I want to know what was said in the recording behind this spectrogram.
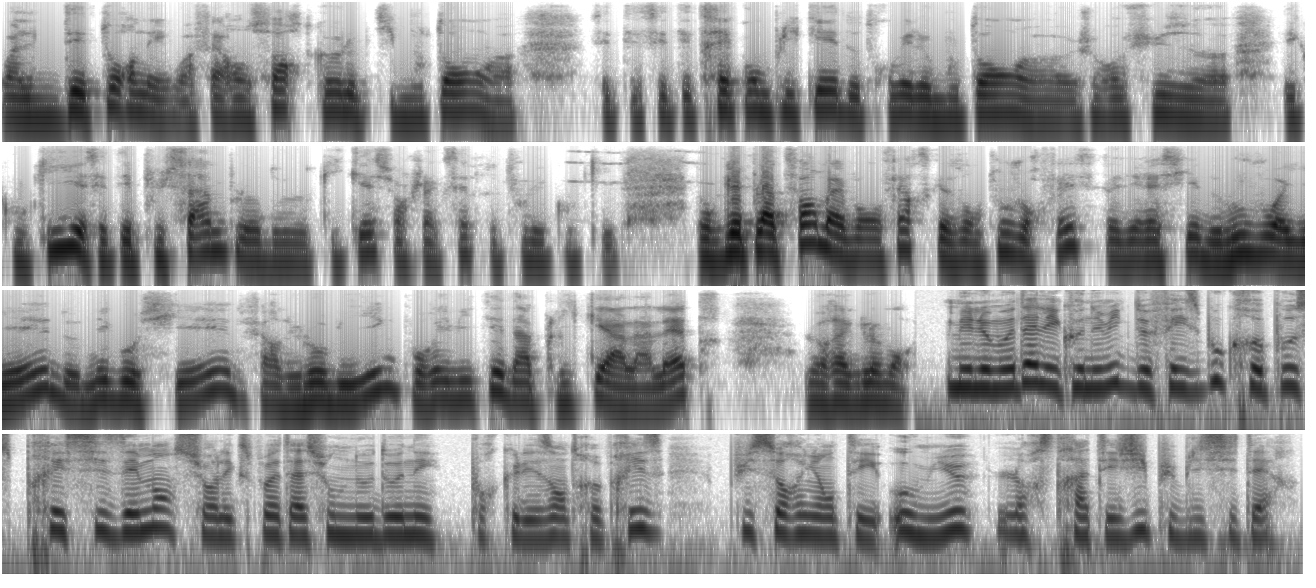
ou à le détourner, ou à faire en sorte que le petit bouton, euh, c'était très compliqué de trouver le bouton euh, je refuse euh, les cookies, et c'était plus simple de cliquer sur j'accepte tous les cookies. Donc les plateformes, elles vont faire ce qu'elles ont toujours fait, c'est-à-dire essayer de louvoyer, de négocier, de faire du lobbying pour éviter d'appliquer à la lettre le règlement. Mais le modèle économique de Facebook repose précisément sur l'exploitation de nos données pour que les entreprises puissent orienter au mieux leur stratégie publicitaire.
